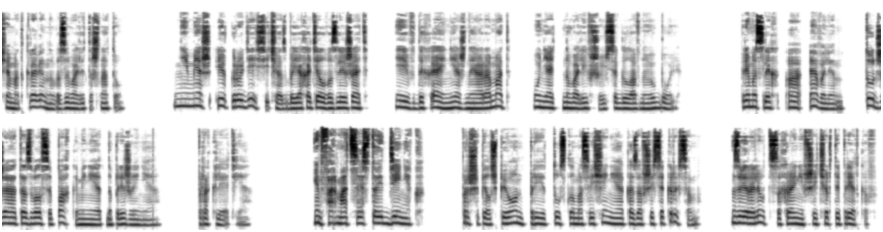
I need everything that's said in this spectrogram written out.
чем откровенно вызывали тошноту. Не меж их грудей сейчас бы я хотел возлежать и, вдыхая нежный аромат, унять навалившуюся головную боль. При мыслях о Эвелин тут же отозвался пах каменей от напряжения. Проклятье. «Информация стоит денег», — прошипел шпион при тусклом освещении, оказавшийся крысом, зверолюд, сохранивший черты предков.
